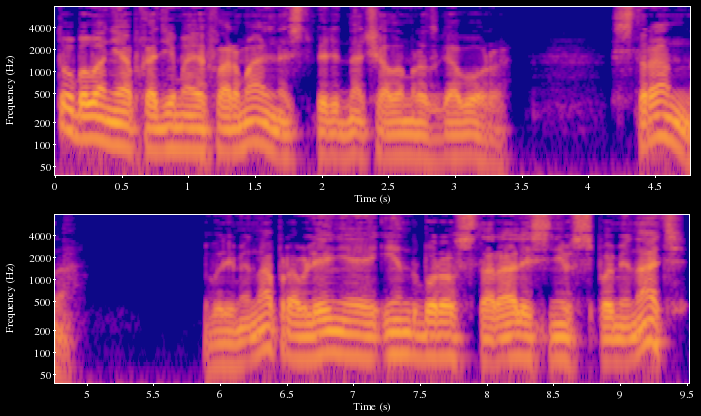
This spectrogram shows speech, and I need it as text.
То была необходимая формальность перед началом разговора. Странно. Времена правления Индбуров старались не вспоминать,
